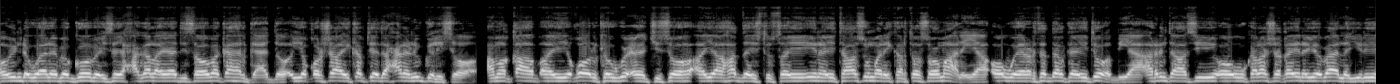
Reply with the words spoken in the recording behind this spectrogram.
oo in dhowaalaba goobaysay xagal ay adisababa ka halgaado iyo qorshe ay kabteeda xanan u geliso. Ama qaab ay qoolka ugu ceejiso ayaa hadda istusay inay taas u mari karto soomaaliya oo weerarta dalka etoobiya arrintaasi oo uu kala shaqaynayo baa la yidhi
